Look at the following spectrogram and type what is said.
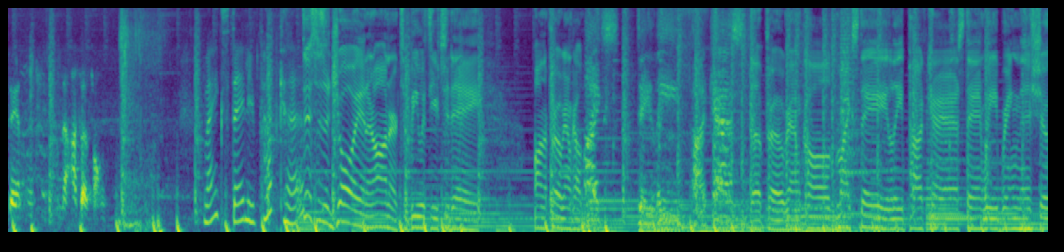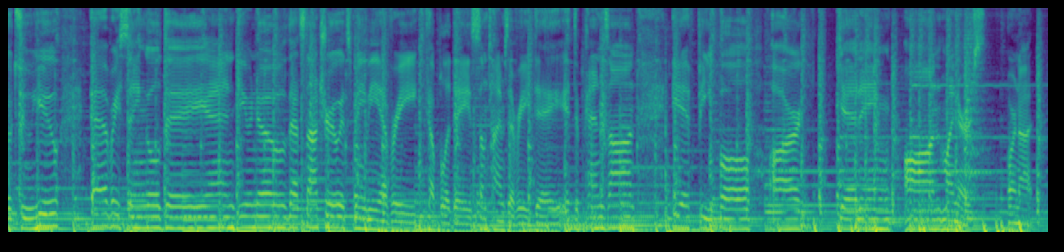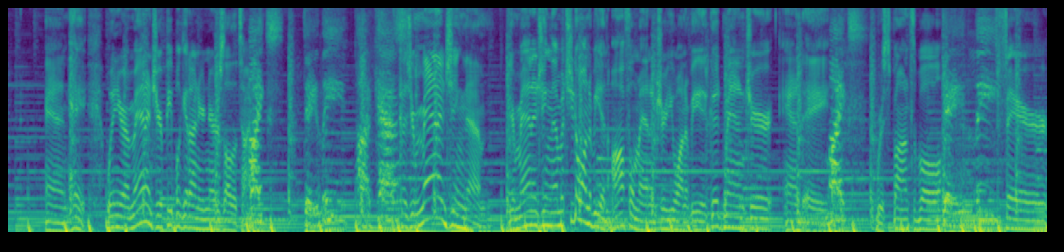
then the other song. Mike's Daily Podcast. This is a joy and an honor to be with you today on the program called Mike's Daily Podcast. the program called Mike's Daily Podcast, and we bring this show to you every single day. And you know that's not true. It's maybe every couple of days, sometimes every day. It depends on if people are getting on my nerves or not. And hey, when you're a manager, people get on your nerves all the time Mike's Daily Podcast. because you're managing them. You're managing them, but you don't want to be an awful manager. You want to be a good manager and a Mike's responsible, Daily fair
